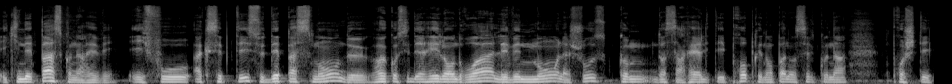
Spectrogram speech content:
et qui n'est pas ce qu'on a rêvé. Et il faut accepter ce dépassement de reconsidérer l'endroit, l'événement, la chose comme dans sa réalité propre et non pas dans celle qu'on a projetée.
